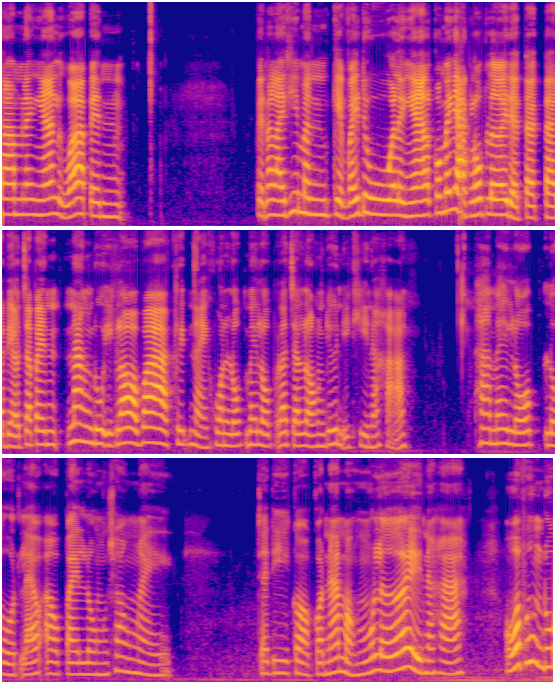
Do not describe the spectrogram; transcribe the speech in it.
ทำอะไรเงี้ย หรือว่าเป็น เป็นอะไรที่มันเก็บไว้ดูอะไรเงี้ยแล้วก็ไม่อยากลบเลยเดี๋ยวแต่แต่เดี๋ยวจะไปนั่งดูอีกรอบว่าคลิปไหนควรลบไม่ลบเราจะลองยื่นอีกทีนะคะ ถ้าไม่ลบโหลดแล้วเอาไปลงช่องใหม่ จะดีกว่าก่อนหน้าหมอหูเลยนะคะโอ้เพิ่งดู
